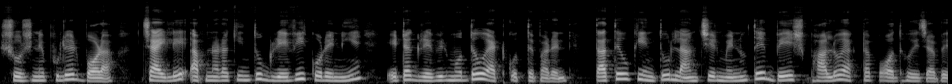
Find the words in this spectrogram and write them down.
সজনে ফুলের বড়া। চাইলে আপনারা কিন্তু গ্রেভি করে নিয়ে এটা গ্রেভির মধ্যেও অ্যাড করতে পারেন। তাতেও কিন্তু লাঞ্চের মেনুতে বেশ ভালো একটা পদ হয়ে যাবে।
